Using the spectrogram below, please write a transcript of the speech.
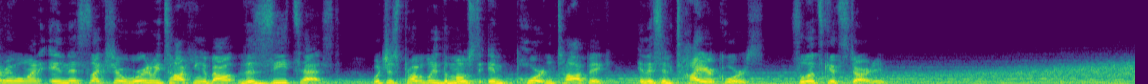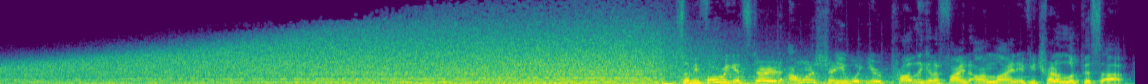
Everyone, in this lecture, we're going to be talking about the z-test, which is probably the most important topic in this entire course. So let's get started. So before we get started, I want to show you what you're probably going to find online if you try to look this up.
